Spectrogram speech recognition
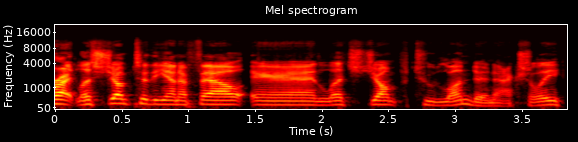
right, let's jump to the NFL and let's jump to London, actually.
